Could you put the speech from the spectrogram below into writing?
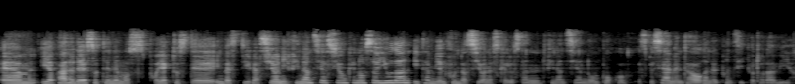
Em, y aparte de eso tenemos proyectos de investigación y financiación que nos ayudan y también fundaciones que lo están financiando un poco, especialmente ahora en el principio todavía.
